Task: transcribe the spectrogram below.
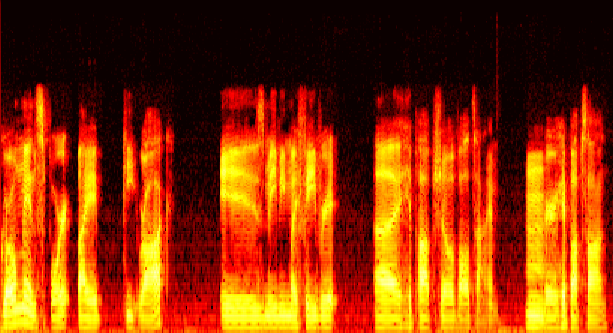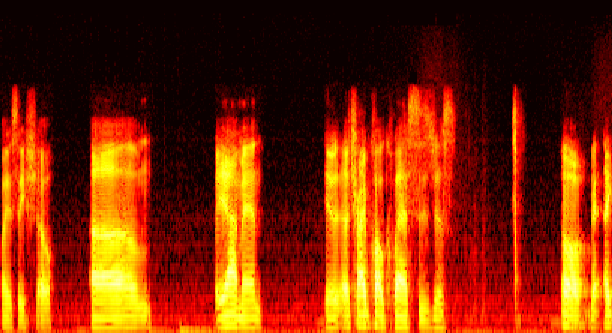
grown man sport by pete rock is maybe my favorite uh hip hop show of all time Mm. or hip hop song when I say show. Um, but yeah, man, a, tribe called Quest is just Oh, I,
